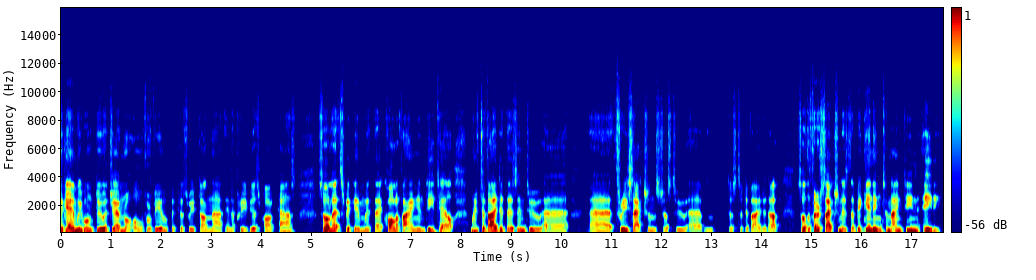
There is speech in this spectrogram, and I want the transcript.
again, we won't do a general overview because we've done that in a previous podcast. So let's begin with uh, qualifying in detail. We've divided this into uh, uh, three sections just to um, just to divide it up. So the first section is the beginning to 1980.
